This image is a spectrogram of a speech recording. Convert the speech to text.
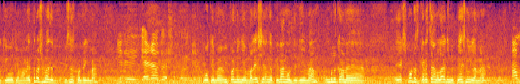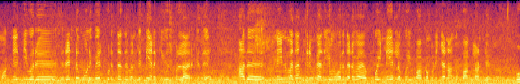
ஓகே ஓகே மேம் எத்தனை வருஷமாக இது பிஸ்னஸ் பண்ணுறீங்க மேம் இது ஏழாவது வருஷம் போயிட்டு ஓகே மேம் இப்போ நீங்கள் மலேசியா அங்கே பினாங்க வந்திருக்கீங்க மேம் உங்களுக்கான எக்ஸ்போர்ட்டர்ஸ் கிடைச்சாங்களா? நீங்கள் பேசுனீங்களா மேம் ஆமாம் நேற்று ஒரு ரெண்டு மூணு பேர் கொடுத்தது வந்துட்டு எனக்கு யூஸ்ஃபுல்லாக இருக்குது. அது இனிமேல் தான் திருப்பி அதையும் ஒரு தடவை போய் நேரில் போய் பார்க்க முடிஞ்சா நாங்கள் பார்க்கலான்ட்டு இருக்கோம். ஓ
